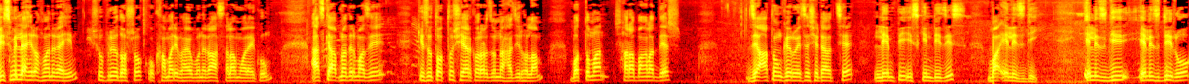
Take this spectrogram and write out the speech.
বিসমিল্লাহ রহমান রাহিম। সুপ্রিয় দর্শক ও খামারি ভাই বোনেরা, আসসালামু আলাইকুম। আজকে আপনাদের মাঝে কিছু তথ্য শেয়ার করার জন্য হাজির হলাম। বর্তমান সারা বাংলাদেশ যে আতঙ্কে রয়েছে সেটা হচ্ছে লেম্পি স্কিন ডিজিজ বা এলএসডি এলএসডি এলএসডি রোগ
